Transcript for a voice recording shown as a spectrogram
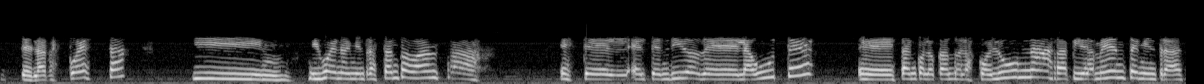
este, la respuesta. Y, y bueno, y mientras tanto avanza este el, el tendido de la UTE, eh, están colocando las columnas rápidamente, mientras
